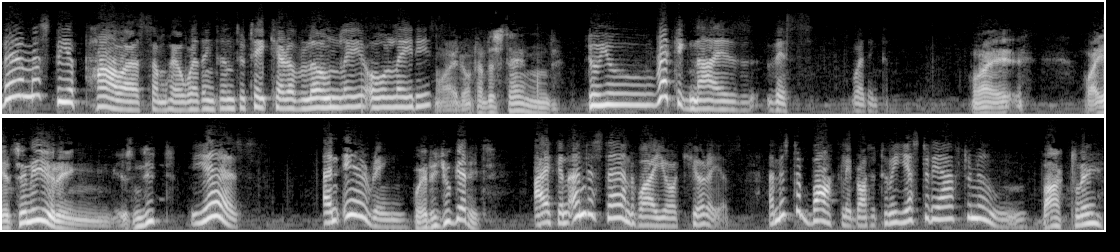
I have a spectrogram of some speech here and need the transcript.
There must be a power somewhere, Worthington, to take care of lonely old ladies. Oh, I don't understand. Do you recognize this, Worthington? Why, why, it's an earring, isn't it? Yes, an earring. Where did you get it? I can understand why you're curious. Uh, Mr. Barclay brought it to me yesterday afternoon Barclay?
